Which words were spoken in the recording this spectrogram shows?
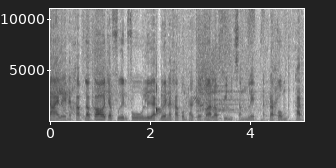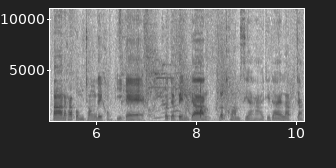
ได้เลยนะครับ แล้วก็จะฟื้นฟูเลือดด้วยนะครับผมถ้าเกิดว่าเราฟรีนิตสำเร็จนะครับผมถัดมานะครับผมช่องเล็กของพี่แก ก็จะเป็นการลดความเสียหายที่ได้รับจาก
